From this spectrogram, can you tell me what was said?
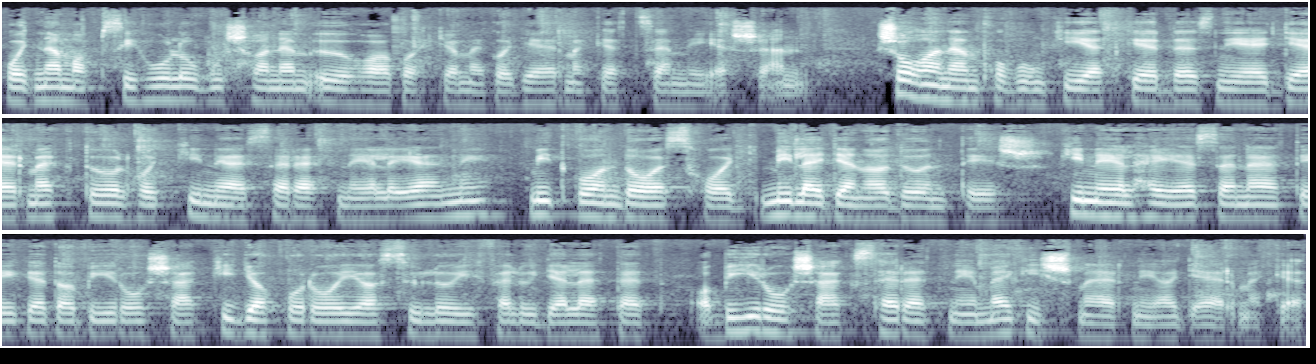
hogy nem a pszichológus, hanem ő hallgatja meg a gyermeket személyesen. Soha nem fogunk ilyet kérdezni egy gyermektől, hogy kinél szeretnél élni, mit gondolsz, hogy mi legyen a döntés, kinél helyezzen el téged a bíróság, ki gyakorolja a szülői felügyeletet. A bíróság szeretné megismerni a gyermeket.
